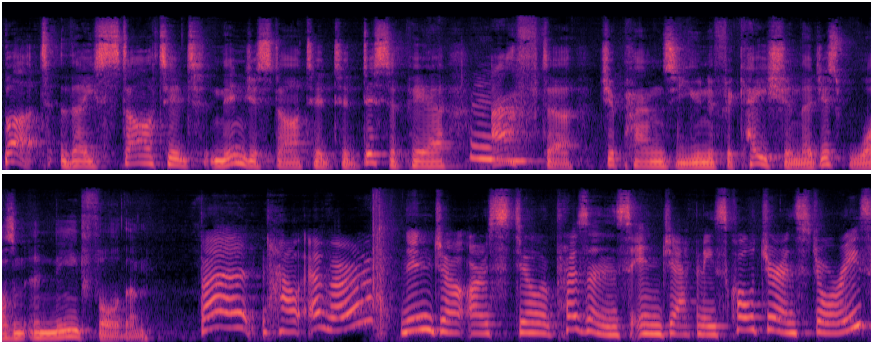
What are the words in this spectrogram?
But they started, ninja started to disappear mm. after Japan's unification. There just wasn't a need for them. But, however, ninja are still a presence in Japanese culture and stories,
